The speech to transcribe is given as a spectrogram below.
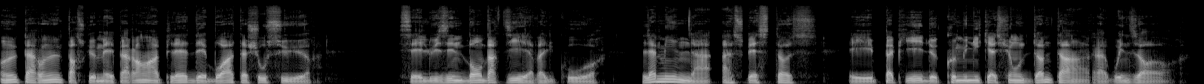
un par un parce que mes parents appelaient des boîtes à chaussures. C'est l'usine Bombardier à Valcourt, la mine à asbestos et papier de communication Domtar à Windsor.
